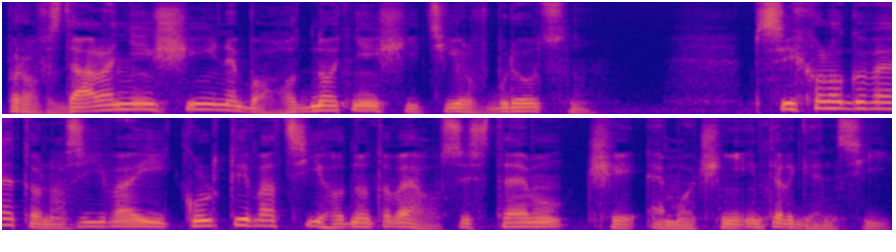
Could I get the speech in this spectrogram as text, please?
pro vzdálenější nebo hodnotnější cíl v budoucnu. Psychologové to nazývají kultivací hodnotového systému či emoční inteligencí.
